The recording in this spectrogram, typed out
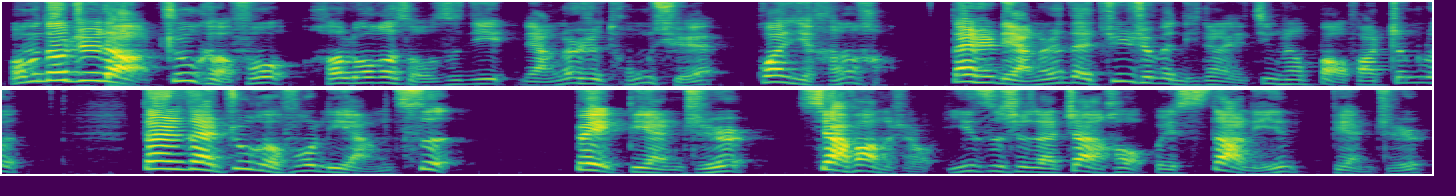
我们都知道，朱可夫和罗格索夫斯基两个人是同学，关系很好。但是两个人在军事问题上也经常爆发争论。但是在朱可夫两次被贬值下放的时候，一次是在战后被斯大林贬值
